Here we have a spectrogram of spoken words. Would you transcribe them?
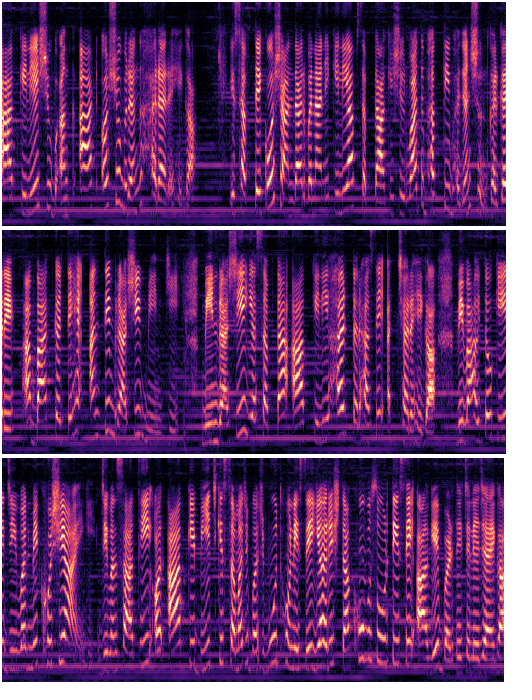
आपके लिए शुभ अंक आठ और शुभ रंग हरा रहेगा। इस हफ़्ते को शानदार बनाने के लिए आप सप्ताह की शुरुआत भक्ति भजन सुनकर करें। अब बात करते हैं अंतिम राशि मीन की। मीन राशि यह सप्ताह आपके लिए हर तरह से अच्छा रहेगा। विवाहितों के जीवन में खुशियाँ आएँगी। जीवन साथी और आपके बीच की समझ मज़बूत होने से यह रिश्ता खूबसूरती से आगे बढ़ते चले जाएगा।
